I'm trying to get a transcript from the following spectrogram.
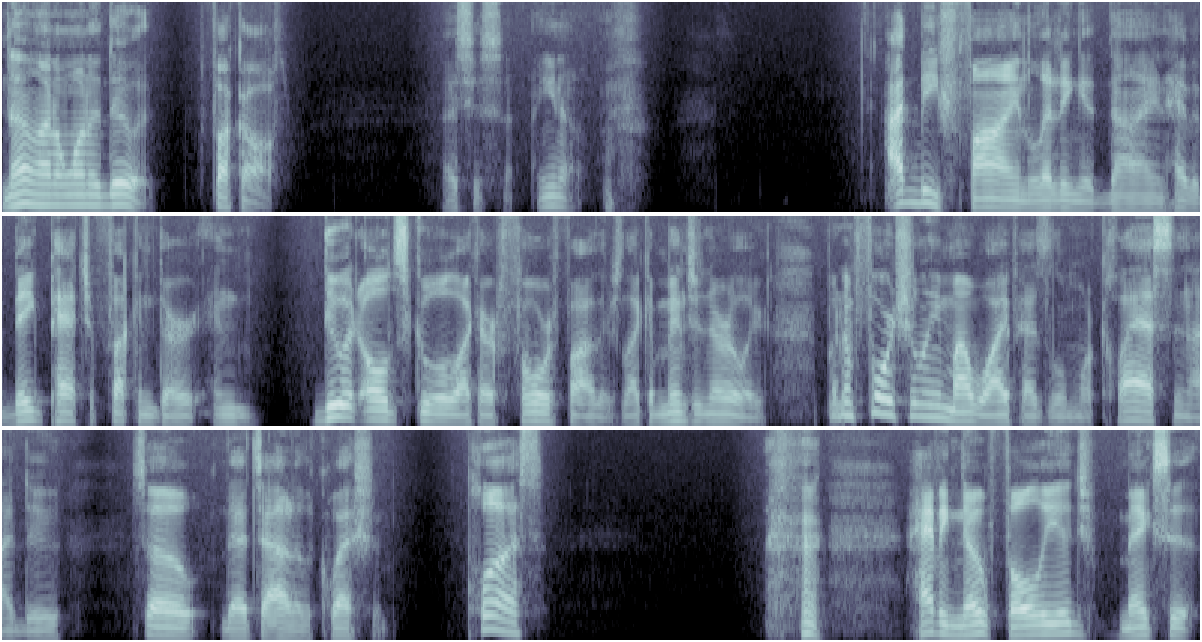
No, I don't want to do it. Fuck off. That's just, you know, I'd be fine letting it die and have a big patch of fucking dirt and do it old school like our forefathers, like I mentioned earlier. But unfortunately, my wife has a little more class than I do. So that's out of the question. Plus, having no foliage makes it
